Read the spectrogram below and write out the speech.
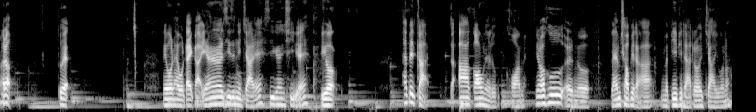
အဲ့တော့သူရဲ့နေဝန်ထိုင်ဖို့တိုက်ကရန် season နေကြတယ်စီကန်းရှိတယ်ပြီးတော့ habit ကတအားကောင်းတယ်လို့ခေါ်ရမယ်ကျွန်တော်အခုအဲ့လိုမျိုး lamb chop ဖြစ်တာမပြေးဖြစ်တာတော်တော်ကြာပြီပေါ့နော်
